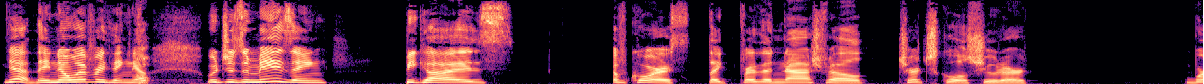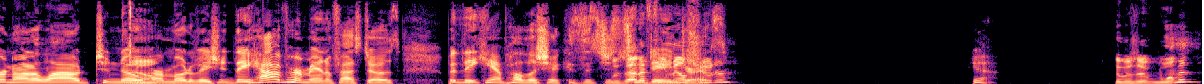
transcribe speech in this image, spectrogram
Yeah, they know everything now, which is amazing because, of course, like for the Nashville church school shooter, we're not allowed to know No. her motivation. They have her manifestos, but they can't publish it because it's just Was too that a female dangerous. shooter? Yeah, It was a woman?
